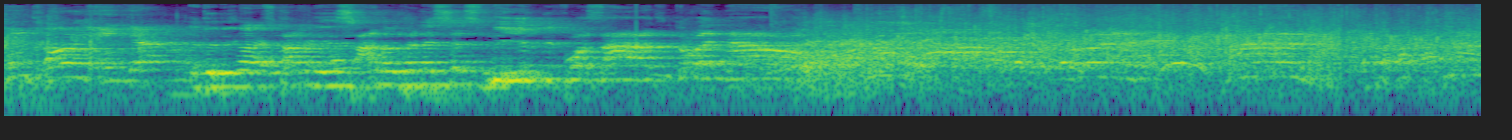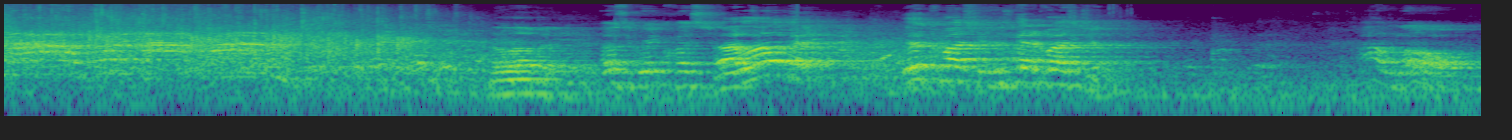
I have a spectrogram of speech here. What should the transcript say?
King Kong ain't got. Sorry. Started in Sano, then it says, kneel before Zod, go it now! I love it. That was a great question. I love it. Good question. Who's got a question? I don't know.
